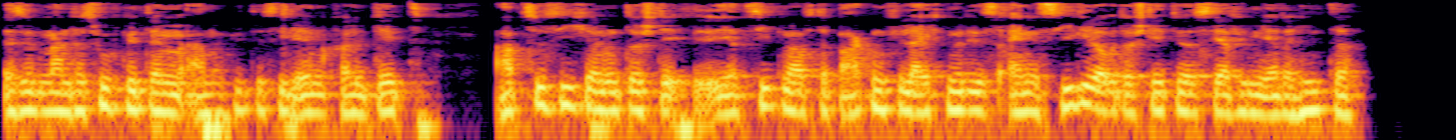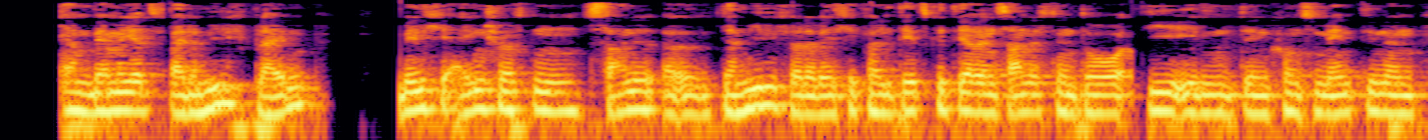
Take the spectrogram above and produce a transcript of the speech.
Also man versucht mit dem armen Gütesiegel eben Qualität abzusichern und da steht, jetzt sieht man auf der Packung vielleicht nur das eine Siegel, aber da steht ja sehr viel mehr dahinter. Ähm, wenn wir jetzt bei der Milch bleiben, welche Eigenschaften äh, der Milch oder welche Qualitätskriterien sind es denn da, die eben den Konsumentinnen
